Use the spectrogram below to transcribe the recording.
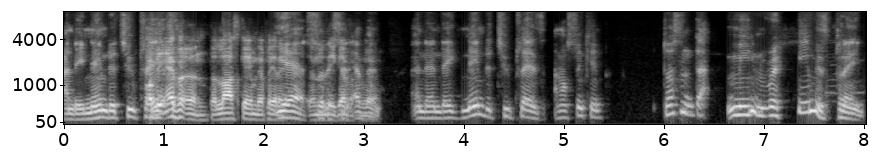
and they named the two players. Probably. Everton, the last game they played yeah, in so the they said Everton, Everton. And then they named the two players, and I was thinking, doesn't that mean Raheem is playing?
